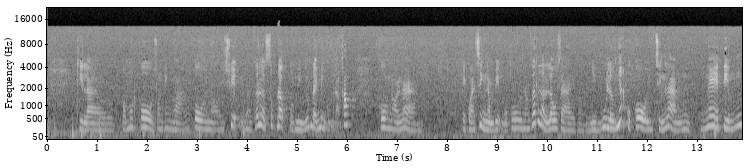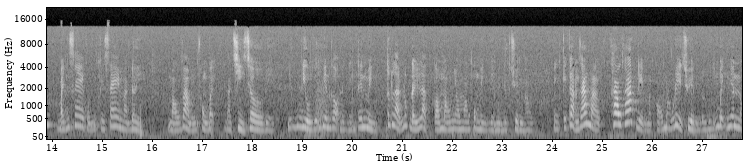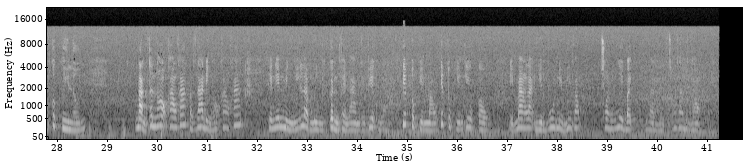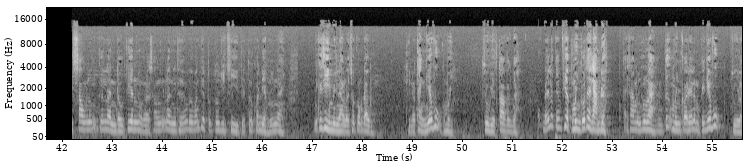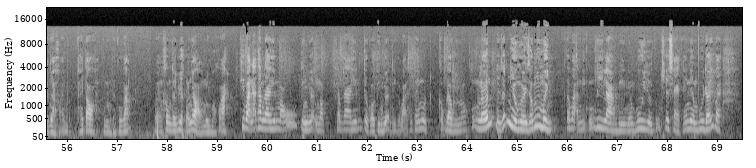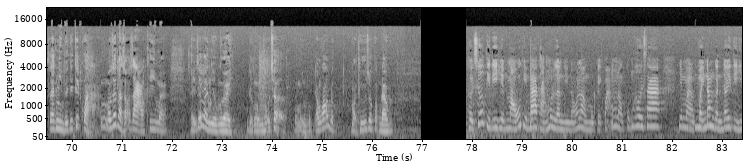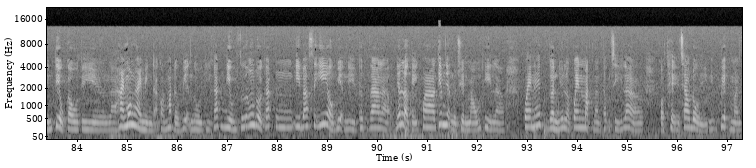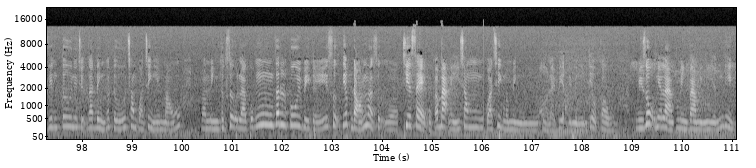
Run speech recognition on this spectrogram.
Thì là có một cô ở trong thanh hóa cô ấy nói chuyện mà rất là xúc động. Của mình lúc đấy mình cũng đã khóc. Cô nói là cái quá trình nằm viện của cô ấy nó rất là lâu dài và niềm vui lớn nhất của cô ấy chính là nghe tiếng bánh xe của những cái xe mà đẩy máu vào đến phòng bệnh và chỉ chờ để những điều dưỡng viên gọi được đến tên mình. Tức là lúc đấy là có máu nhóm máu của mình để mình được truyền máu. Cái cảm giác mà khao khát để mà có máu để truyền đối với những bệnh nhân nó cực kỳ lớn. Bản thân họ khao khát và gia đình họ khao khát. Thế nên mình nghĩ là mình cần phải làm cái việc là tiếp tục hiến máu, tiếp tục hiến tiểu cầu để mang lại niềm vui, niềm hy vọng cho những người bệnh và cho gia đình họ. Sau những cái lần đầu tiên hoặc là sau những lần như thế, tôi vẫn tiếp tục tôi duy trì thì tôi quan điểm như này. Những cái gì mình làm được cho cộng đồng thì nó thành nghĩa vụ của mình, dù việc to việc nhỏ. Đấy là cái việc mình có thể làm được. Tại sao mình không làm? Tự mình coi đấy là một cái nghĩa vụ, dù là nhỏ hay to thì mình phải cố gắng. Và không thấy việc nó nhỏ, mình bỏ qua. Khi bạn đã tham gia hiến máu tình nguyện hoặc tham gia hiến tiểu cầu tình nguyện thì các bạn sẽ thấy một cộng đồng nó cũng lớn rồi rất nhiều người giống như mình các bạn thì cũng đi làm vì niềm vui rồi cũng chia sẻ cái niềm vui đấy và ra nhìn thấy cái kết quả nó rất là rõ ràng khi mà thấy rất là nhiều người được mình hỗ trợ, được mình đóng góp được mọi thứ cho cộng đồng Thời trước thì đi hiến máu thì 3 tháng một lần thì nó là một cái quãng nó cũng hơi xa. Nhưng mà mấy năm gần đây thì hiến tiểu cầu thì là 21 ngày mình đã có mặt ở viện rồi thì các điều dưỡng rồi các y bác sĩ ở viện thì thực ra là, nhất là cái khoa tiếp nhận và truyền máu thì là quen hết, gần như là quen mặt và thậm chí là có thể trao đổi những việc mà riêng tư như chuyện gia đình các thứ trong quá trình hiến máu. Và mình thực sự là cũng rất là vui vì cái sự tiếp đón và sự ờ, chia sẻ của các bạn ấy trong quá trình mà mình ở lại viện để mình hiến tiểu cầu. Ví dụ như là mình vào mình hiến thì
